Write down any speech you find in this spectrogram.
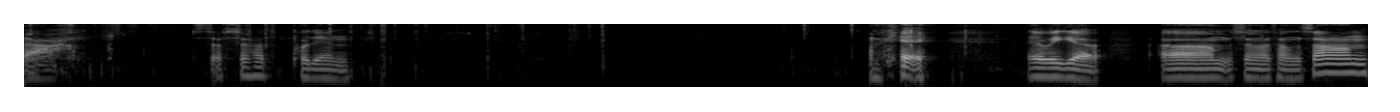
Ah, stuff so hard to put in. Okay, there we go. Um, so I'm to turn this on.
